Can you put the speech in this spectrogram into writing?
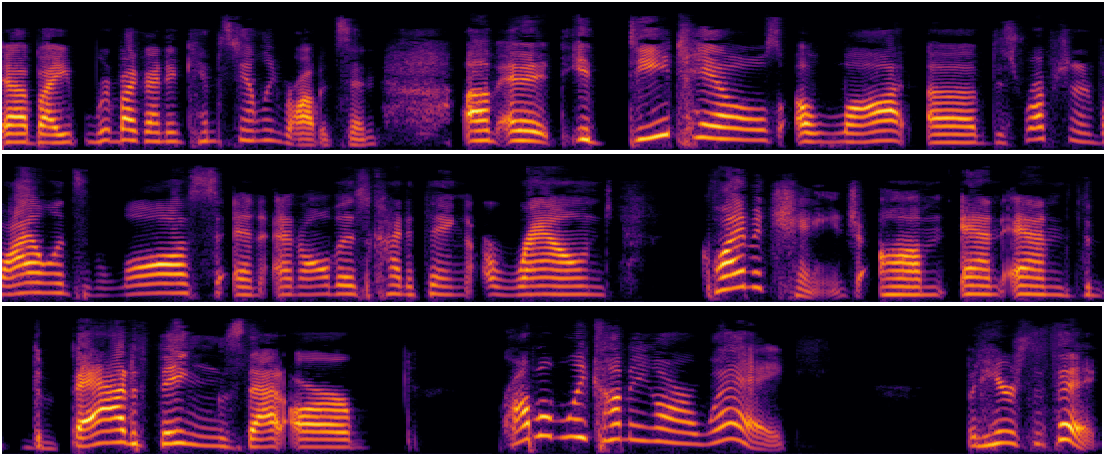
uh, by written by a guy named Kim Stanley Robinson, um, and it it details a lot of disruption and violence and loss and and all this kind of thing around climate change um, and and the, the bad things that are probably coming our way. But here's the thing.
